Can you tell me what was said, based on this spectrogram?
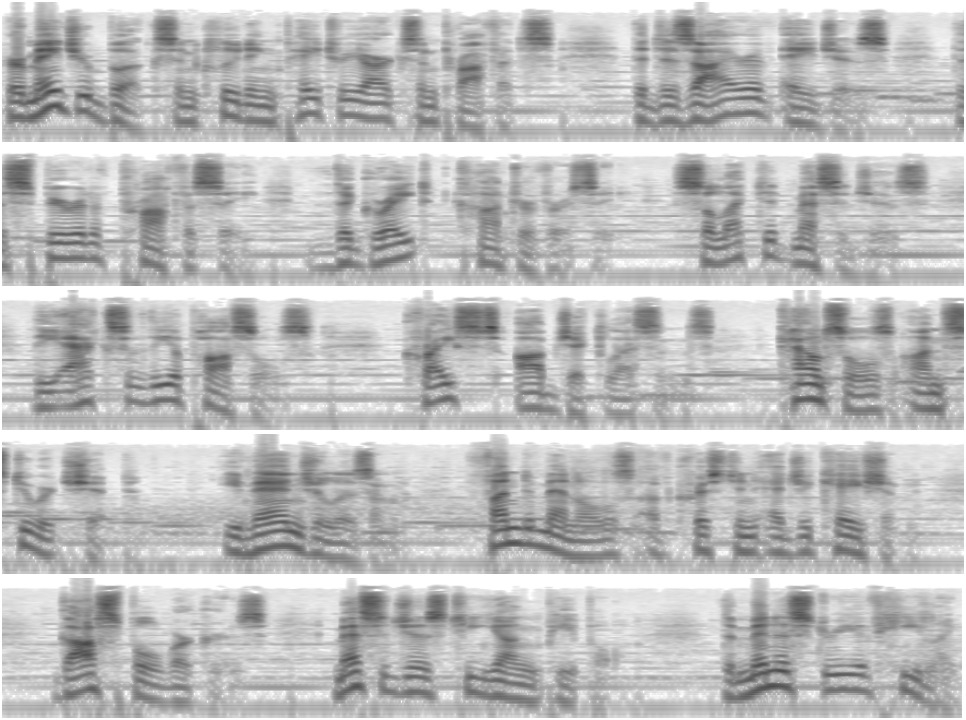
Her major books, including Patriarchs and Prophets, The Desire of Ages, The Spirit of Prophecy, The Great Controversy, Selected Messages, The Acts of the Apostles, Christ's Object Lessons, counsels on stewardship, evangelism, fundamentals of Christian education, gospel workers, messages to young people, the ministry of healing,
